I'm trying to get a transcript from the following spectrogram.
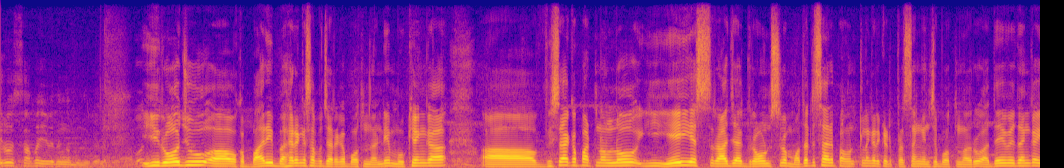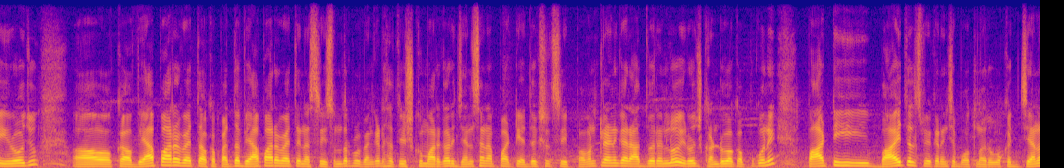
ఈరోజు సభ ఏ విధంగా ముందుకు ఈరోజు ఒక భారీ బహిరంగ సభ జరగబోతుందండి. ముఖ్యంగా విశాఖపట్నంలో ఈ ఏఎస్ రాజా గ్రౌండ్స్లో మొదటిసారి పవన్ కళ్యాణ్ గారు ఇక్కడ ప్రసంగించబోతున్నారు. అదేవిధంగా ఈరోజు ఒక వ్యాపారవేత్త ఒక పెద్ద వ్యాపారవేత్త అయిన శ్రీ సుందరపు వెంకట సతీష్ కుమార్ గారు జనసేన పార్టీ అధ్యక్షుడు శ్రీ పవన్ కళ్యాణ్ గారి ఆధ్వర్యంలో ఈరోజు కండువా కప్పుకొని పార్టీ బాధ్యతలు స్వీకరించబోతున్నారు. ఒక జన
